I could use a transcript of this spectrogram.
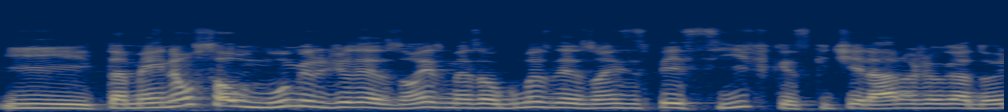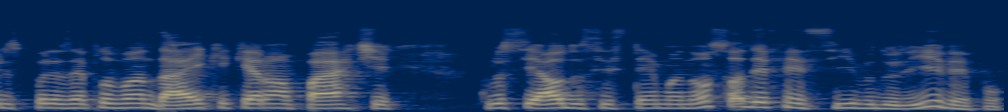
E também não só o número de lesões, mas algumas lesões específicas que tiraram jogadores, por exemplo, Van Dijk, que era uma parte crucial do sistema não só defensivo do Liverpool,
